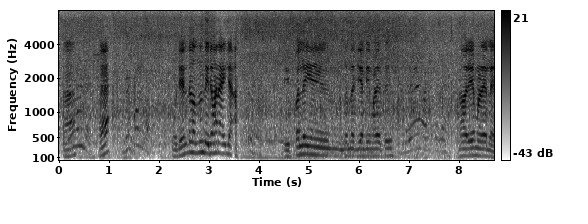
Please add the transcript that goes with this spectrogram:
ഏ കുടിയലിന്റെ ഒന്നും തീരുമാനമായില്ല ഇപ്പല്ലേ ഈ എന്താ ചെയ്യേണ്ട ഈ മഴയത്ത്? ആ ഒരേ മഴയല്ലേ?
